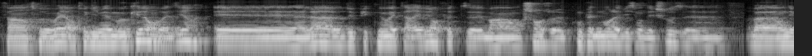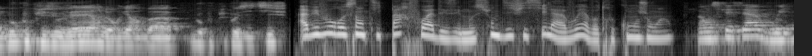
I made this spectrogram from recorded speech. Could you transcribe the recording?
enfin entre, ouais, entre guillemets moqueurs, on va dire. Et là, depuis que Noah est arrivé, en fait, euh, ben, on change complètement la vision des choses. euh, bah, on est beaucoup plus ouvert, le regard bah, beaucoup plus positif. Avez-vous ressenti parfois des émotions difficiles à avouer à votre conjoint? Bah, on se laissait avouer.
